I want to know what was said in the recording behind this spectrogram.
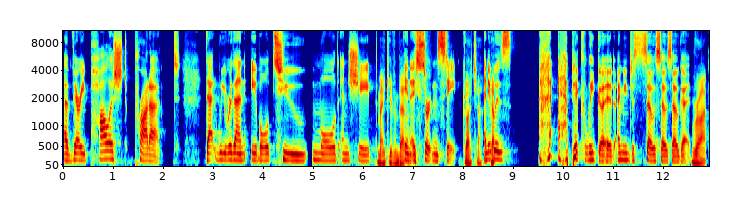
a very polished product that we were then able to mold and shape Make even better. in a certain state. gotcha. And it Yep. was epically good. I mean, just so, so, so good. right.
